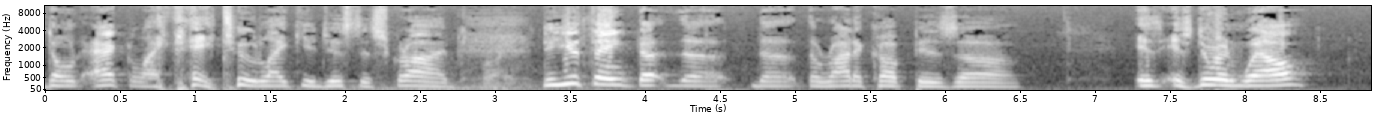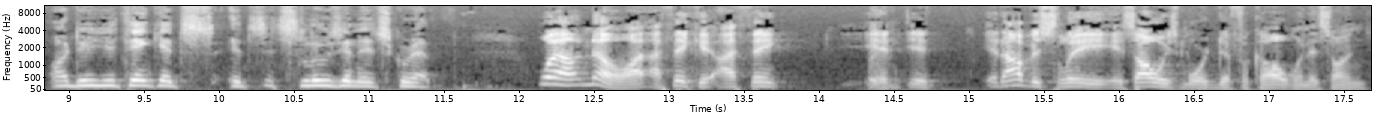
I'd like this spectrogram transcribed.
don't act like they do, like you just described. Right. Do you think the, the, the, the Ryder Cup is, uh, is, is doing well, or do you think it's, it's, it's losing its grip? Well, no, I, I think it, I think it, it it obviously it's always more difficult when it's on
